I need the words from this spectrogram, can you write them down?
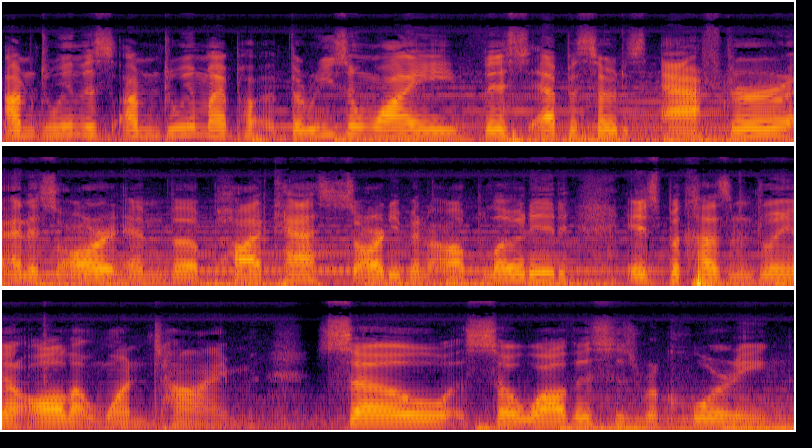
I'm doing this. I'm doing my. The reason why this episode is after and it's art and the podcast has already been uploaded is because I'm doing it all at one time. So so while this is recording,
